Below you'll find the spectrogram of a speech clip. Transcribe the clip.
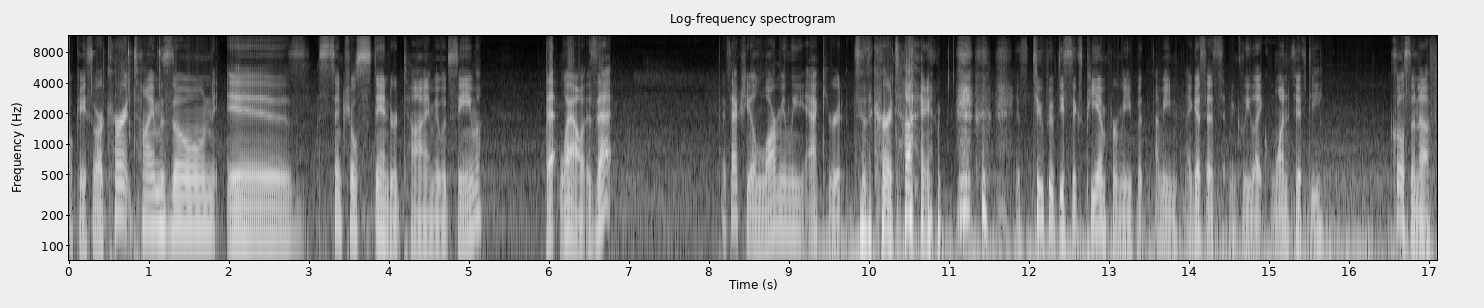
okay, so our current time zone is... Central Standard Time, it would seem. That- wow, is that... That's actually alarmingly accurate to the current time. it's 2.56 PM for me, but, I mean, I guess that's technically like 1.50? Close enough.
